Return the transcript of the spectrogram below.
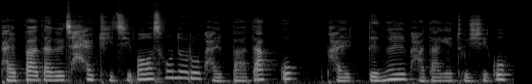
발바닥을 잘 뒤집어 손으로 발바닥 꾹 발등을 바닥에 두시고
